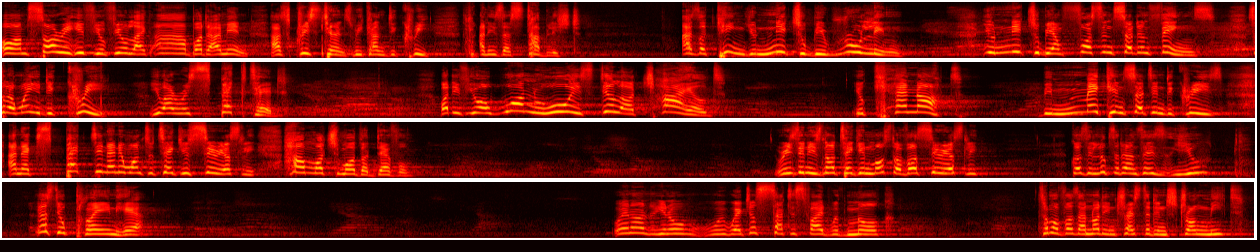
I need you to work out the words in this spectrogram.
Oh, I'm sorry if you feel like, ah, but I mean, as Christians, we can decree and it's established. As a king, you need to be ruling. You need to be enforcing certain things so that when you decree, you are respected. But if you are one who is still a child, you cannot be making certain decrees and expecting anyone to take you seriously. How much more the devil? Reason he's not taking most of us seriously because he looks at us and says, You, you're still playing here. We're not, you know, we're just satisfied with milk. Some of us are not interested in strong meat.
